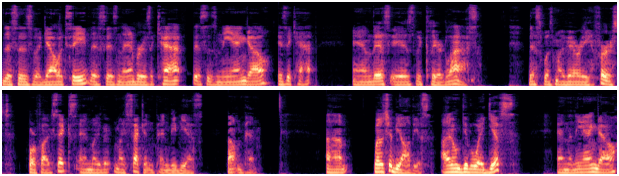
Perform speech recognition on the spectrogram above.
this is the Galaxy. This is an Amber is a cat. This is Niangao is a cat. And this is the clear glass. This was my very first 456 and my, my second pen BBS fountain pen. Um, well, it should be obvious. I don't give away gifts, and the Niangao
